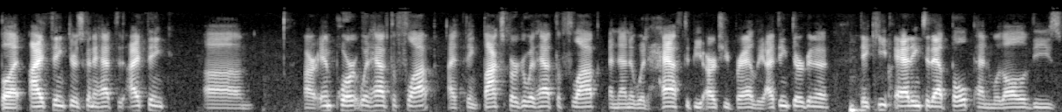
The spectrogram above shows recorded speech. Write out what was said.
But I think there's going to have to. I think um, our import would have to flop. I think Boxberger would have to flop, and then it would have to be Archie Bradley. I think they're gonna. They keep adding to that bullpen with all of these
